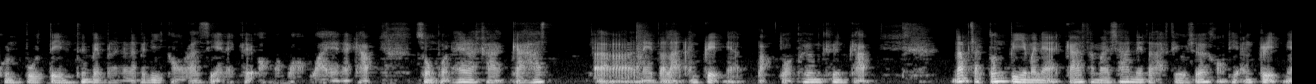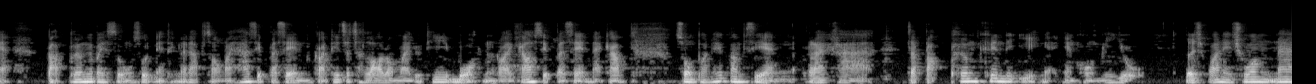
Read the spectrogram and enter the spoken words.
คุณปูติน ซึ่งเป็นประธานาธิบดีของรัสเซียเคยออกมาบอกไว้นะครับ ส่งผลให้ราคาก๊าซในตลาดอังกฤษเนี่ยปรับตัวเพิ่มขึ้นครับ นับจากต้นปีมาเนี่ยก๊าซธรรมชาติในตลาดฟิวเจอร์ของที่อังกฤษเนี่ยปรับเพิ่มขึ้นไปสูงสุดเนี่ยถึงระดับ 250%ก่อนที่จะชะลอลงมาอยู่ที่บวก 190%นะครับ ส่งผลให้ความเสี่ยงราคาจะปรับเพิ่มขึ้นได้อีกเนี่ยยังคงมีอยู่ โดยเฉพาะในช่วงหน้า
